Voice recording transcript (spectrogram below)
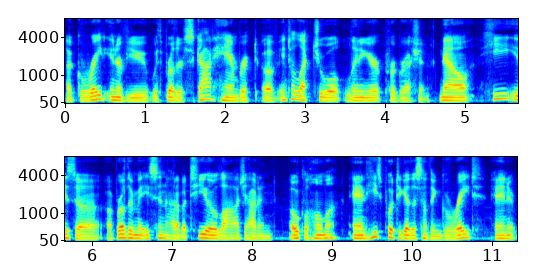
a great interview with brother Scott Hambrick of Intellectual Linear Progression. Now, he is a, a, brother Mason out of a TO Lodge out in Oklahoma, and he's put together something great, and it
